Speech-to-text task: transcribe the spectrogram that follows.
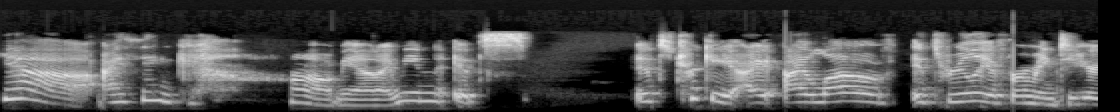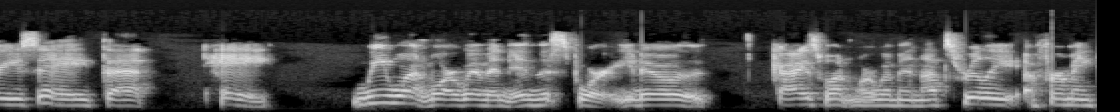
Yeah, I think. Oh man, I mean, it's it's tricky. I I love. It's really affirming to hear you say that. Hey, we want more women in the sport. You know, guys want more women. That's really affirming.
